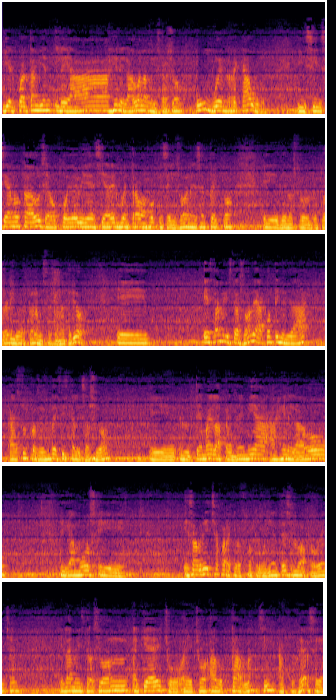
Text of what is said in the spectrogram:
y el cual también le ha generado a la administración un buen recaudo. Y sí se ha notado y se ha podido evidenciar el buen trabajo que se hizo en ese aspecto eh, de nuestro doctor Heriberto en la administración anterior. Eh, esta administración le da continuidad a estos procesos de fiscalización. Eh, el tema de la pandemia ha generado, digamos, esa brecha para que los contribuyentes lo aprovechen la administración que ha hecho, ha hecho adoptarla, ¿sí? acogerse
